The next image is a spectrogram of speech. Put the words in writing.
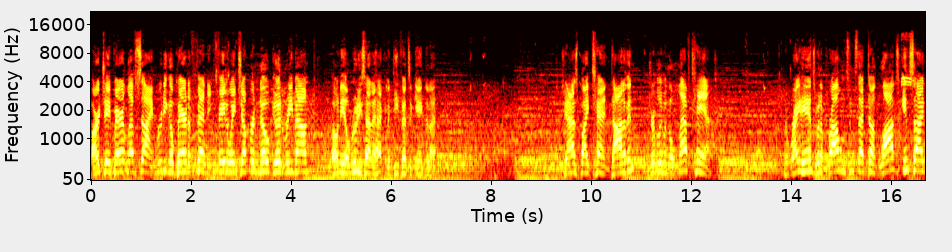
RJ Barrett left side, Rudy Gobert defending. Fadeaway jumper, no good. Rebound. O'Neale. Rudy's had a heck of a defensive game tonight. Jazz by 10. Donovan dribbling with the left hand. The right hand's been a problem since that dunk. Lobs inside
